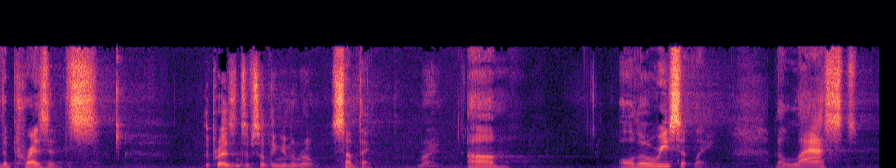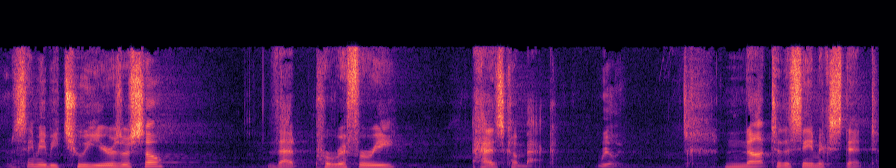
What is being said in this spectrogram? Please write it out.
the presence, The presence of something in the room. something. Right. Um, although recently, the last, say maybe two years or so, that periphery has come back. really. Not to the same extent,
